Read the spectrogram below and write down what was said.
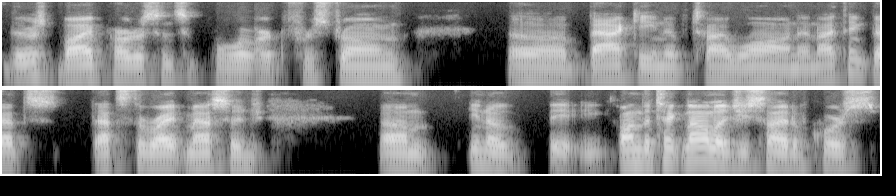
there's bipartisan support for strong uh, backing of Taiwan, and I think that's that's the right message um, you know, on the technology side, of course,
